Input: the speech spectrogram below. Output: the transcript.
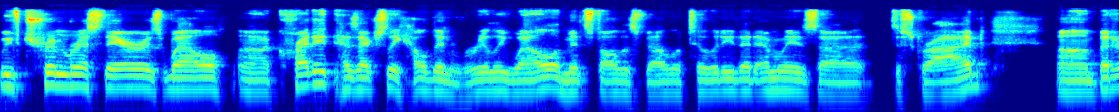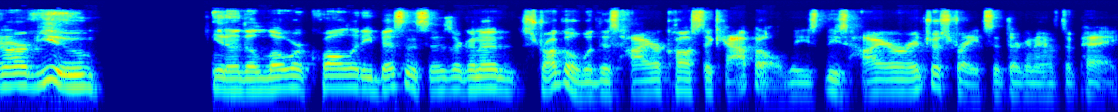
we've trimmed risk there as well. Uh, credit has actually held in really well amidst all this volatility that Emily has uh, described. Um, but in our view, you know the lower quality businesses are going to struggle with this higher cost of capital these these higher interest rates that they're going to have to pay.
